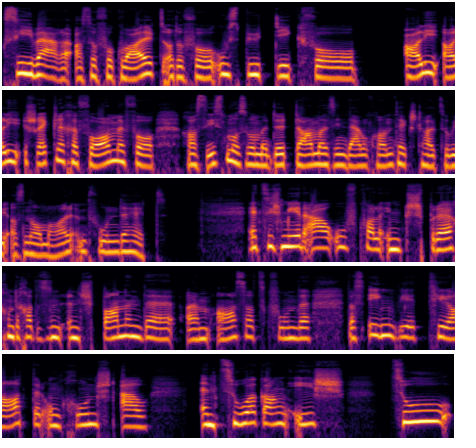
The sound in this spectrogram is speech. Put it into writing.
gewesen wären, also von Gewalt oder von Ausbeutung, von alle, alle schrecklichen Formen von Rassismus, wo man dort damals in dem Kontext halt so wie als normal empfunden hat. Jetzt ist mir auch aufgefallen im Gespräch, und ich habe das einen, einen spannenden ähm, Ansatz gefunden, dass irgendwie Theater und Kunst auch ein Zugang ist zu,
